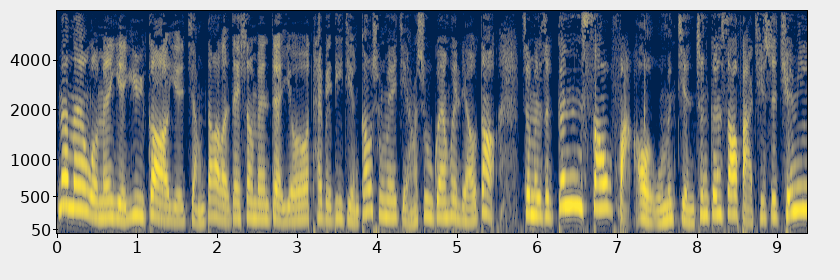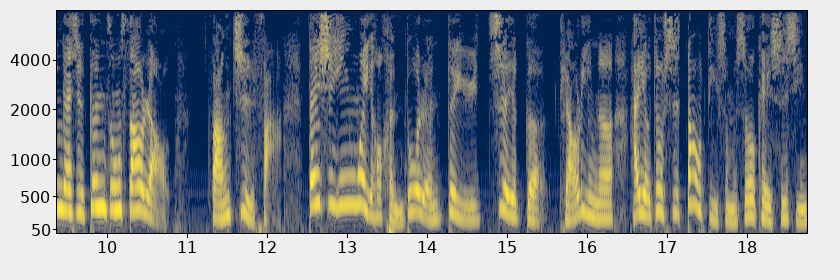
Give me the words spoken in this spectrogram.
那么我们也预告也讲到了，在上半段由台北地检高淑美检察事务官会聊到这么这跟骚法哦，我们简称跟骚法，其实全名应该是跟踪骚扰。防治法，但是因为有很多人对于这个条例呢，还有就是到底什么时候可以实行？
